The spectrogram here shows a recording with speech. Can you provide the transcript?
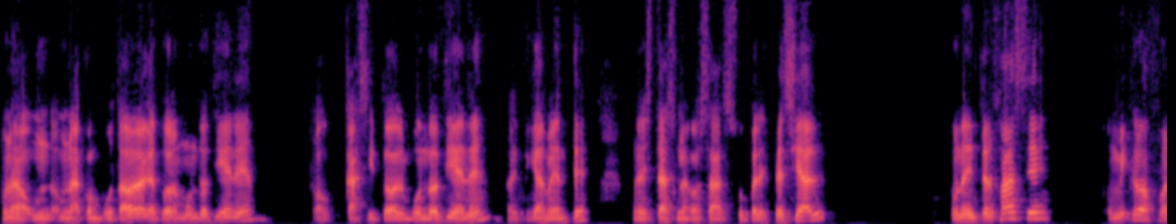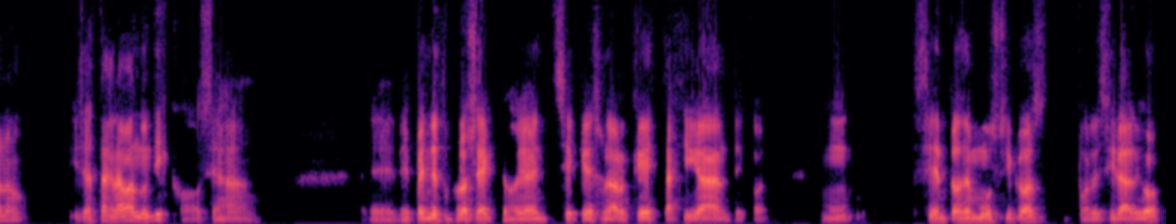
una, un- una computadora que todo el mundo tiene, o casi todo el mundo tiene, prácticamente. Necesitas una cosa súper especial, una interfase, un micrófono, y ya estás grabando un disco. O sea, eh, depende de tu proyecto. Obviamente, si es una orquesta gigante con cientos de músicos, por decir algo,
